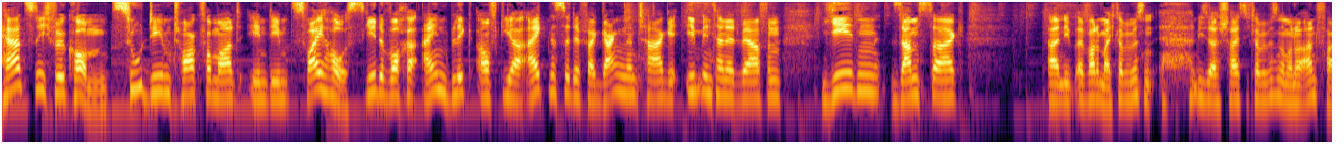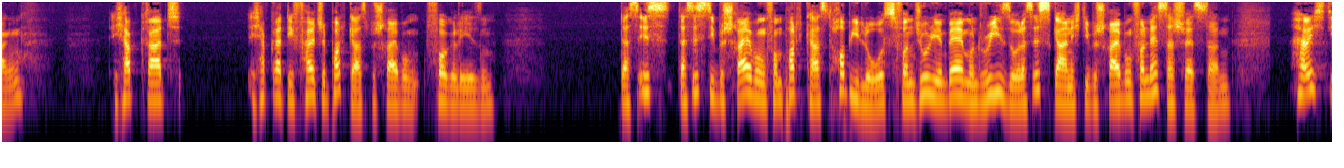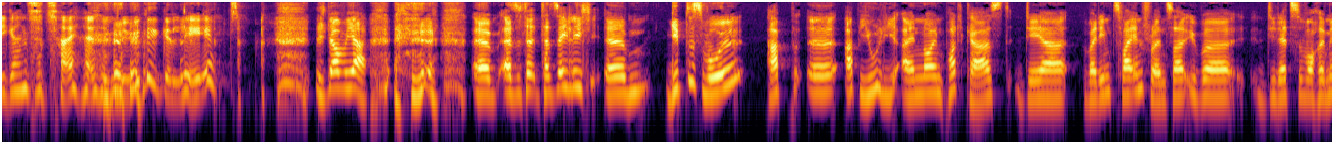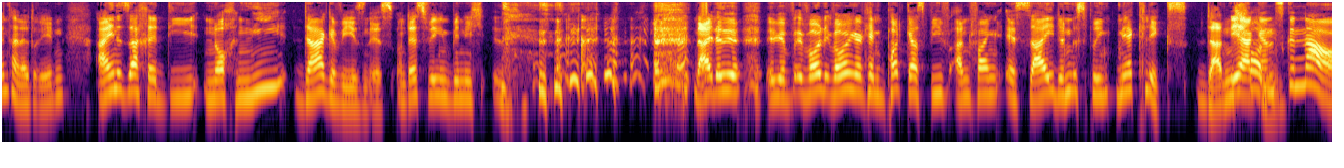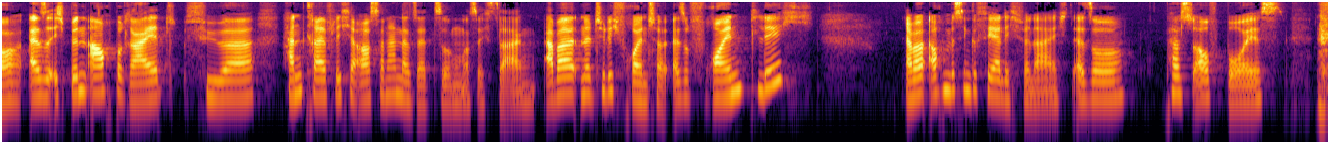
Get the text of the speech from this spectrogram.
Herzlich willkommen zu dem Talkformat, in dem zwei Hosts jede Woche einen Blick auf die Ereignisse der vergangenen Tage im Internet werfen. Jeden Samstag. Ah, nee, warte mal, ich glaube, wir müssen. Dieser Scheiß, ich glaube, wir müssen nochmal neu anfangen. Ich habe gerade ich habe gerade die falsche Podcast-Beschreibung vorgelesen. Das ist, das ist die Beschreibung vom Podcast Hobbylos von Julian Bam und Rezo. Das ist gar nicht die Beschreibung von Lester-Schwestern. Habe ich die ganze Zeit eine Lüge gelebt? Ich glaube ja. ähm, also tatsächlich ähm, gibt es wohl ab, äh, ab Juli einen neuen Podcast, der, bei dem zwei Influencer über die letzte Woche im Internet reden. Eine Sache, die noch nie da gewesen ist. Und deswegen bin ich. Nein, also, wir, wir, wollen, wir wollen gar keinen Podcast-Beef anfangen, es sei denn, es bringt mehr Klicks. Dann ja, schon. Ja, ganz genau. Also ich bin auch bereit für handgreifliche Auseinandersetzungen, muss ich sagen. Aber natürlich Freundschaft, also freundlich aber auch ein bisschen gefährlich vielleicht. Also passt auf, Boys.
